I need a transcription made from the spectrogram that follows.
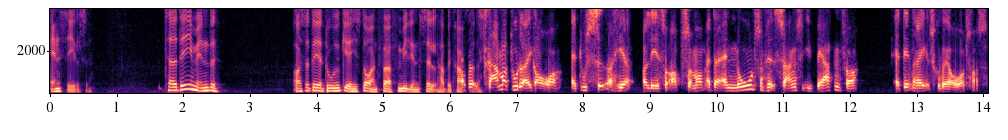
anseelse. Taget det i mente, Og så det, at du udgiver historien, før familien selv har bekræftet Altså, skammer du dig ikke over, at du sidder her og læser op, som om, at der er nogen som helst chance i verden for, at den regel skulle være overtrådt?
